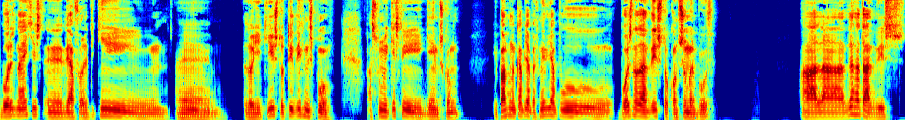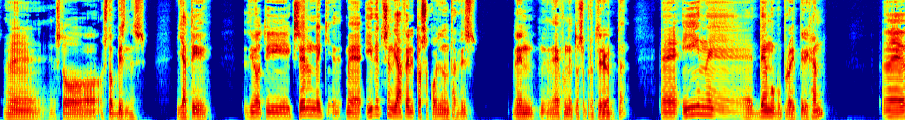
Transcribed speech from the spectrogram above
μπορείς να έχεις ε, διαφορετική ε, λογική στο τι δείχνεις πού. Ας πούμε και στη Gamescom υπάρχουν κάποια παιχνίδια που μπορείς να τα δεις στο consumer booth αλλά δεν θα τα δεις ε, στο, στο business. Γιατί; Διότι ξέρουν ή δεν τους ενδιαφέρει τόσο πολύ να τα δεις δεν έχουν τόσο προτεραιότητα ε, ή είναι demo που προϋπήρχαν ε,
